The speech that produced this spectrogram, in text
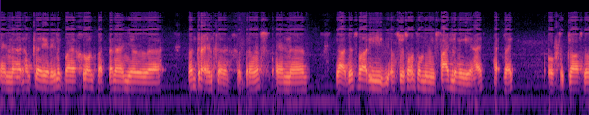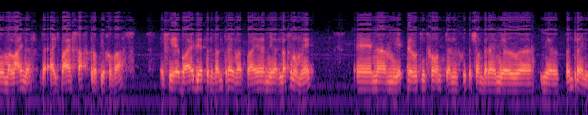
en uh, dan kry jy redelik baie grond wat binne in jou uh, windrein ge, gebring is en uh, ja, dis waar die soos ons om die sideline het, het right of die klas nou 'n liner, hy's baie sagter op jou gewas. Ek sien baie beter windrein wat baie meer lig in hom het. En ehm um, jy kry ook nie grond en goed as onder in jou uh, jou windrein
